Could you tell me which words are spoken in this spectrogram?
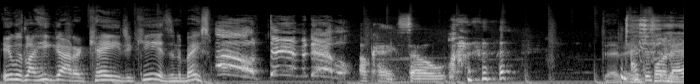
It was like he got a cage of kids in the basement. Oh, damn the devil. Okay, so That ain't I just funny, but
